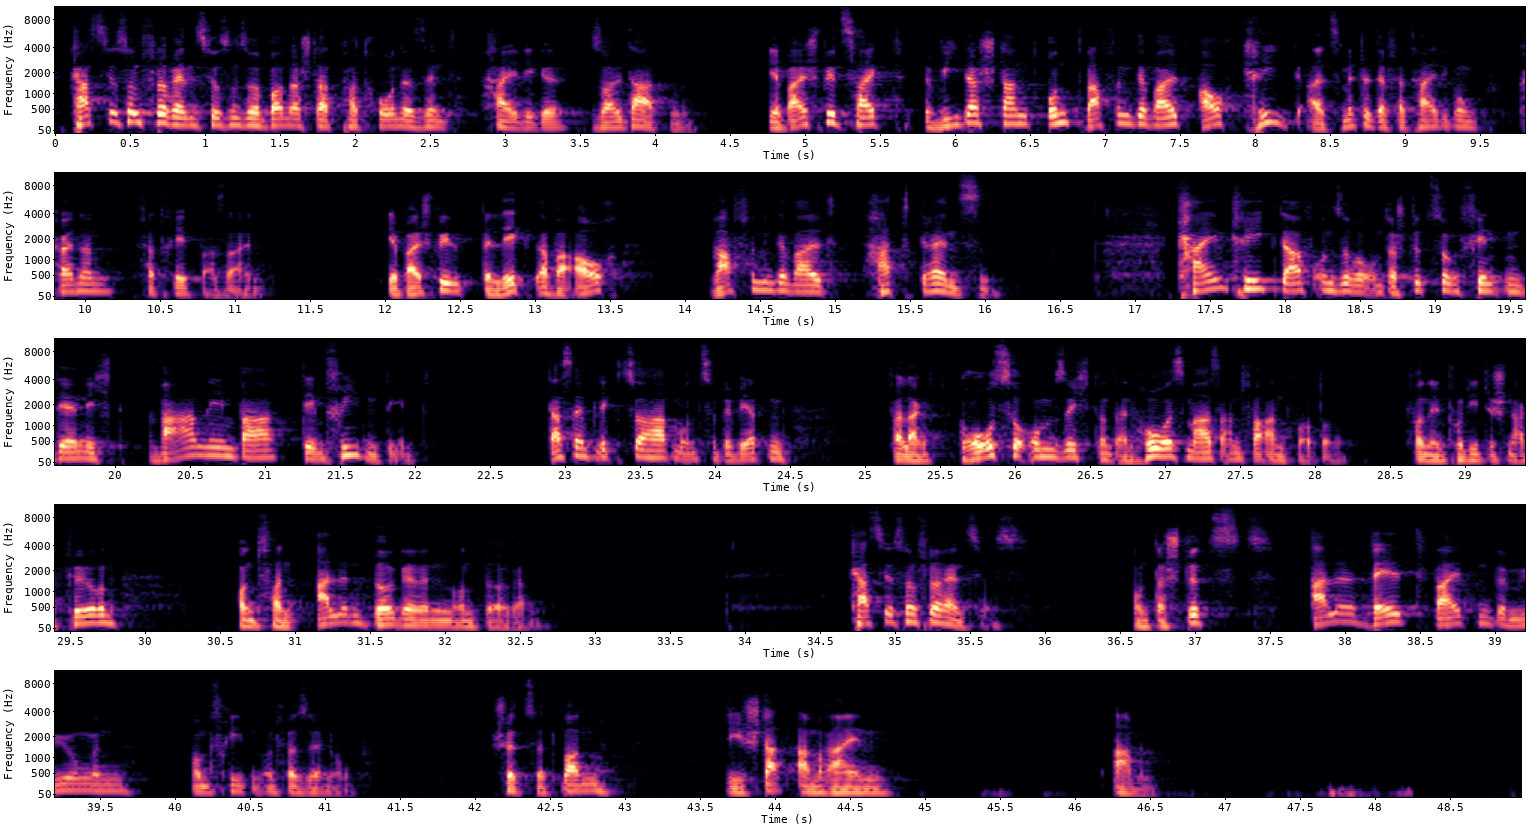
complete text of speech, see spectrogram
Cassius und Florentius, unsere Bonner Stadtpatrone, sind heilige Soldaten. Ihr Beispiel zeigt, Widerstand und Waffengewalt, auch Krieg als Mittel der Verteidigung können vertretbar sein. Ihr Beispiel belegt aber auch, Waffengewalt hat Grenzen. Kein Krieg darf unsere Unterstützung finden, der nicht wahrnehmbar dem Frieden dient. Das im Blick zu haben und zu bewerten, verlangt große Umsicht und ein hohes Maß an Verantwortung von den politischen Akteuren und von allen Bürgerinnen und Bürgern. Cassius und Florentius unterstützt alle weltweiten Bemühungen um Frieden und Versöhnung schützet Bonn, die Stadt am Rhein. Amen.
